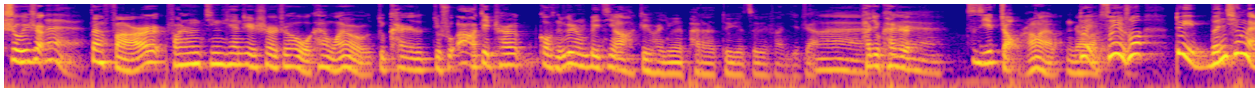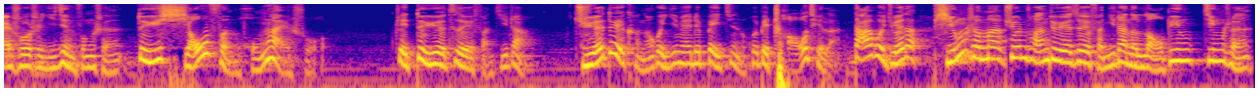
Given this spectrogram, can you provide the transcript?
是回事，哎，但反而发生今天这事儿之后，我看网友就开始就说啊，这片儿告诉你为什么被禁啊，这片儿因为拍了对越自卫反击战，哎，他就开始。自己找上来了，你知道吗？对，所以说对文青来说是一进封神，对于小粉红来说，这对越自卫反击战绝对可能会因为这被禁会被炒起来，大家会觉得凭什么宣传对越自卫反击战的老兵精神？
